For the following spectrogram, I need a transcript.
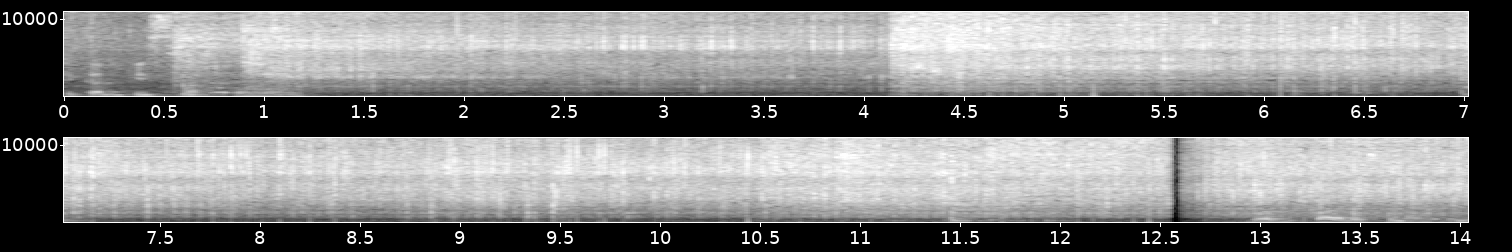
ಚಿಕನ್ ಪೀಸ್ ಹಾಕ್ತೇನೆ ಸ್ವಲ್ಪ ಅರಸಿನ ಹುಡಿ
